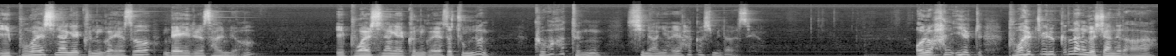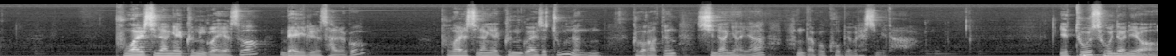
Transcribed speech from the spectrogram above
이 부활 신앙의 근거에서 매일을 살며 이 부활 신앙의 근거에서 죽는 그와 같은 신앙이어야 할 것입니다. 그랬어요. 어느 한 일, 부활주일 끝나는 것이 아니라 부활신앙의 근거에서 매일을 살고 부활신앙의 근거에서 죽는 그와 같은 신앙이어야 한다고 고백을 했습니다. 이 두 소년이요,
